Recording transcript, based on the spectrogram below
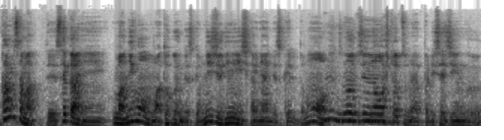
神様って世界に、まあ日本は特にですけど、22人しかいないんですけれども、そのうちの一つのやっぱり伊勢神宮、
